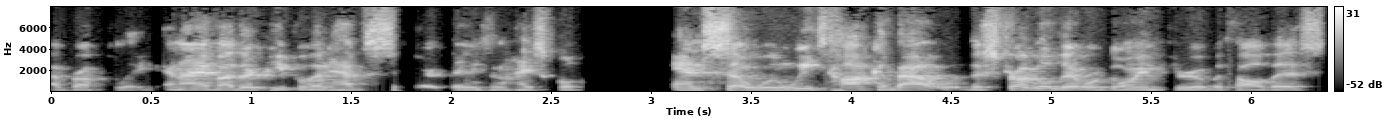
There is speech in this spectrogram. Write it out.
abruptly, and I have other people that have similar things in high school. And so when we talk about the struggle that we're going through with all this,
